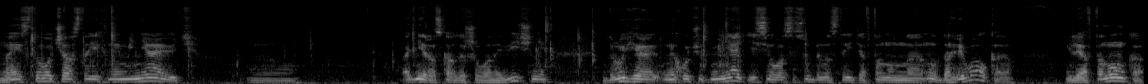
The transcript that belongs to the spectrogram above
На СТО часто їх не міняють. Е, Одні розказують, що вони вічні, другі не хочуть міняти. Якщо у вас особливо стоїть автономна ну, догрівалка або автономка,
